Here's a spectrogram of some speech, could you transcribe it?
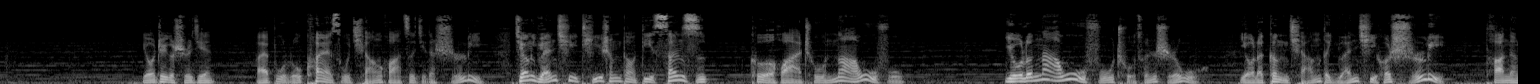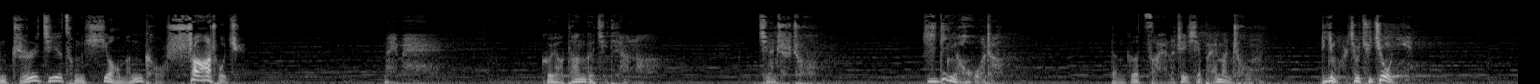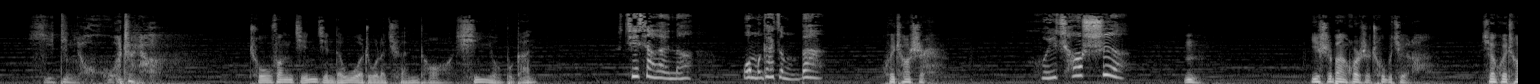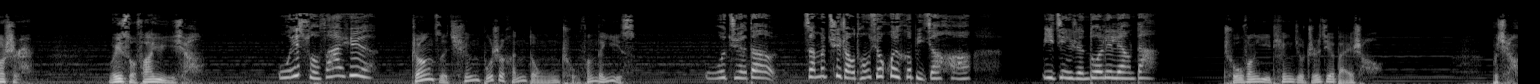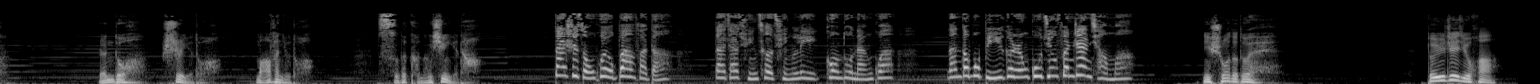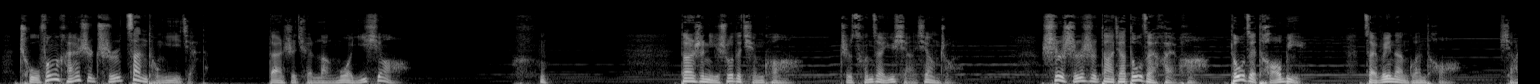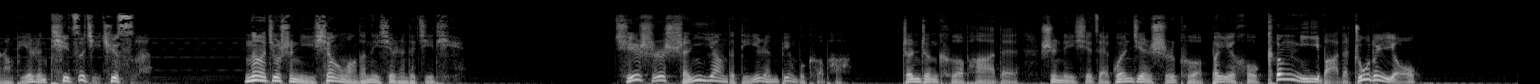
有这个时间，还不如快速强化自己的实力，将元气提升到第三丝，刻画出纳物符。有了纳物符储存食物，有了更强的元气和实力，他能直接从校门口杀出去。妹妹，哥要耽搁几天了，坚持住，一定要活着。等哥宰了这些白螨虫，立马就去救你。一定要活着呀！楚风紧紧的握住了拳头，心有不甘。接下来呢？我们该怎么办？回超市。回超市？嗯，一时半会儿是出不去了，先回超市，猥琐发育一下。猥琐发育？张子清不是很懂楚风的意思。我觉得咱们去找同学会合比较好，毕竟人多力量大。楚风一听就直接摆手。不行，人多事也多，麻烦就多，死的可能性也大。但是总会有办法的，大家群策群力，共度难关，难道不比一个人孤军奋战强吗？你说的对。对于这句话，楚风还是持赞同意见的，但是却冷漠一笑。哼，但是你说的情况只存在于想象中，事实是大家都在害怕，都在逃避。在危难关头，想让别人替自己去死，那就是你向往的那些人的集体。其实神一样的敌人并不可怕，真正可怕的是那些在关键时刻背后坑你一把的猪队友。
